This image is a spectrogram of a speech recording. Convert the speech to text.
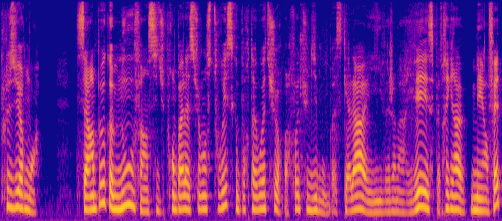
plusieurs mois. C'est un peu comme nous, si tu prends pas l'assurance tout risque pour ta voiture, parfois tu dis, bon, bah, ce cas-là, il va jamais arriver, c'est pas très grave. Mais en fait,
